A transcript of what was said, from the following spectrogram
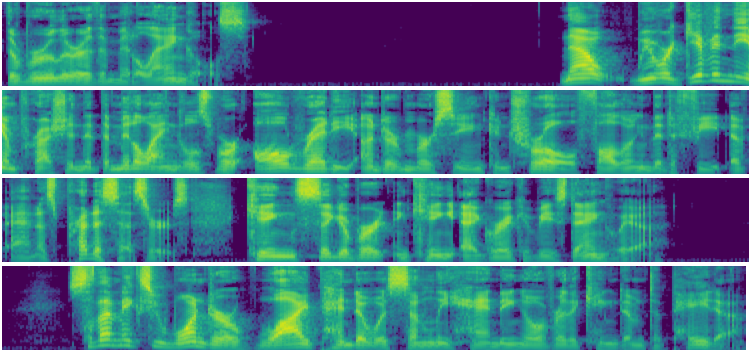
the ruler of the Middle Angles. Now, we were given the impression that the Middle Angles were already under Mercian control following the defeat of Anna's predecessors, King Sigebert and King Egric of East Anglia. So that makes you wonder why Penda was suddenly handing over the kingdom to Peada.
